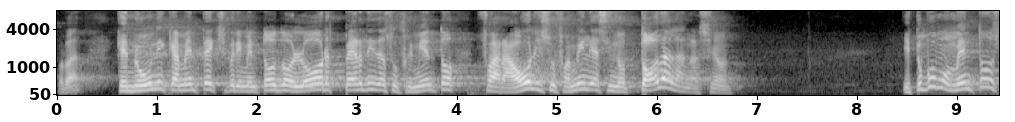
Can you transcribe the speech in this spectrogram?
¿verdad? Que no únicamente experimentó dolor, pérdida, sufrimiento, Faraón y su familia, sino toda la nación. Y tuvo momentos,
